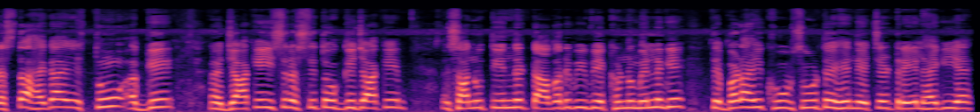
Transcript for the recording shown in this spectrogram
ਰਸਤਾ ਹੈਗਾ। ਇਸ ਤੋਂ ਅੱਗੇ ਜਾ ਕੇ, ਇਸ ਰਸਤੇ ਤੋਂ ਅੱਗੇ ਜਾ ਕੇ ਸਾਨੂੰ ਤਿੰਨ ਟਾਵਰ ਵੀ ਵੇਖਣ ਨੂੰ ਮਿਲਣਗੇ ਤੇ ਬੜਾ ਹੀ ਖੂਬਸੂਰਤ ਇਹ ਨੇਚਰ ਟ੍ਰੇਲ ਹੈਗੀ ਹੈ।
